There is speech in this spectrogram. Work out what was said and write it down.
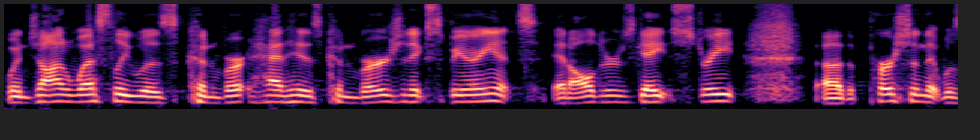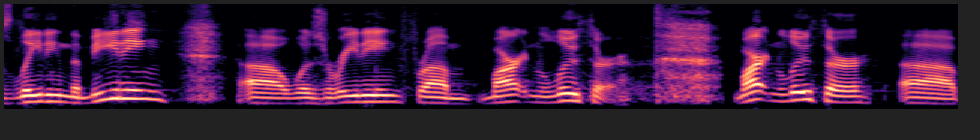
when John Wesley was convert, had his conversion experience at Aldersgate Street? Uh, the person that was leading the meeting uh, was reading from Martin Luther. Martin Luther, uh,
